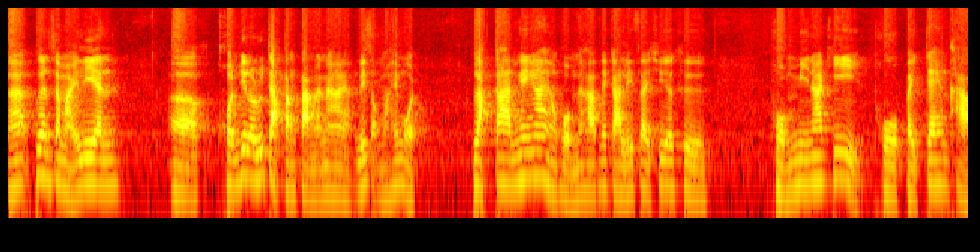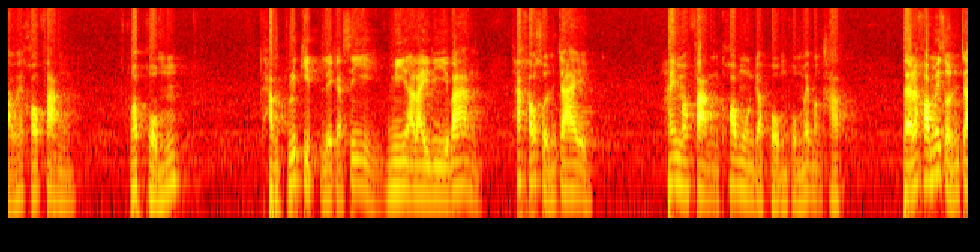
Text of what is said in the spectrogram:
นะเพื่อนสมัยเรียนคนที่เรารู้จักต่างๆนานาเนี่ยลิสต์ออกมาให้หมด หลักการง่ายๆของผมนะครับในการลิสต์รายชื่อก็คือ ผมมีหน้าที่โทรไปแจ้งข่าวให้เขาฟังว่าผม ทำธุรกิจเลกาซี่มีอะไรดีบ้าง ถ้าเขาสนใจให้มาฟังข้อมูลจากผม ผมไม่บังคับ แต่ถ้าเขาไม่สนใจ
